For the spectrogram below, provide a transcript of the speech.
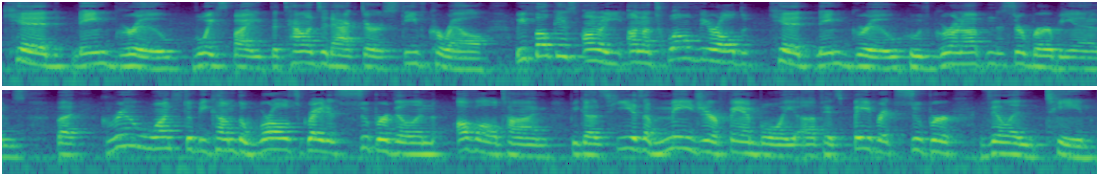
kid named Gru, voiced by the talented actor Steve Carell. We focus on a on a 12-year-old kid named Gru, who's grown up in the suburbians, but Gru wants to become the world's greatest supervillain of all time because he is a major fanboy of his favorite supervillain team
